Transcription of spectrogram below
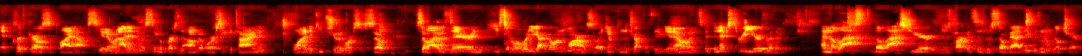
at Cliff Carroll's Supply House. You know, and I didn't know a single person that owned a horse at the time, and wanted to keep shoeing horses. So, so I was there, and he said, "Well, what do you got going tomorrow?" So I jumped in the truck with him, you know, and spent the next three years with him. And the last the last year, his Parkinson's was so bad that he was in a wheelchair.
